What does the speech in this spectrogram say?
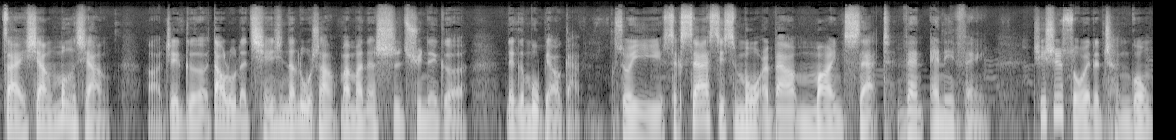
在向梦想啊、这个道路的前行的路上，慢慢的失去那个那个目标感。所以，success is more about mindset than anything。其实，所谓的成功，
